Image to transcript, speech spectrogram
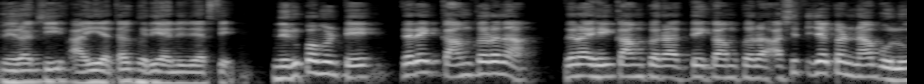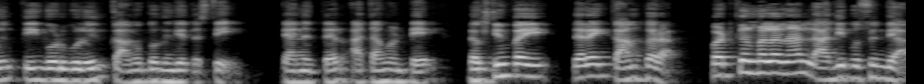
मीराची आई आता घरी आलेली असते. निरूपा म्हणते जरा एक काम करा ना. जरा हे काम करा ते काम करा असे तिच्याकडनं बोलून ती गोड बोलून काम करून घेत असते. त्यानंतर आता म्हणते लक्ष्मीबाई जरा एक काम करा. पटकन मला ना लादी पुसून द्या.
